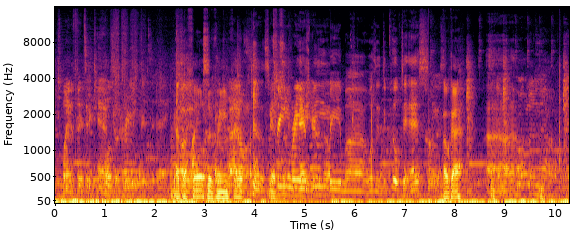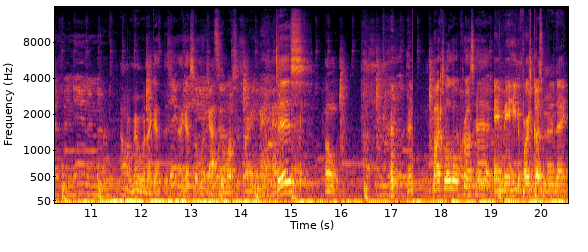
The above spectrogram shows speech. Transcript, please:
Explain the fit to the camera. What's the cream fit today? Got the full Supreme fit. Supreme, Supreme Supreme uh, was it the Quilted S? Okay. Uh, I don't remember when I got this. I got so much. Got too much Supreme. This, oh, box logo cross hat. Hey man, he the first customer today.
